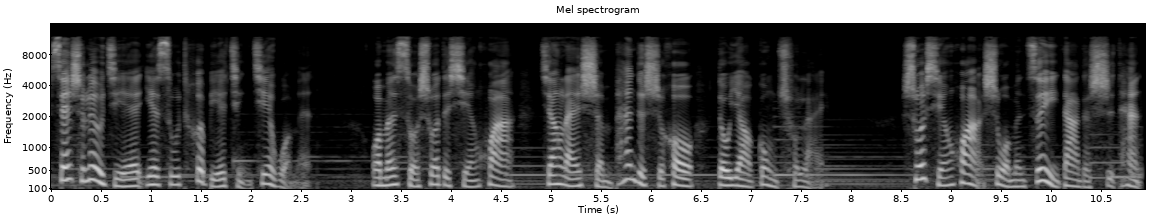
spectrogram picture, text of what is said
三十六节，耶稣特别警戒我们：我们所说的闲话，将来审判的时候都要供出来。说闲话是我们最大的试探，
